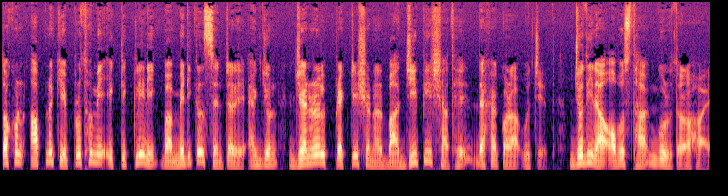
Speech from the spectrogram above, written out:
তখন আপনাকে প্রথমে একটি ক্লিনিক বা মেডিকেল সেন্টারে একজন জেনারেল প্র্যাকটিশনার বা জিপির সাথে দেখা করা উচিত যদি না অবস্থা গুরুতর হয়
